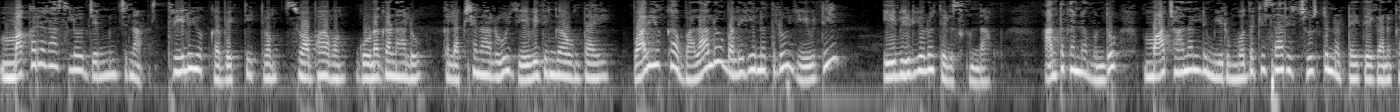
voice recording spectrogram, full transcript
మకర రాశిలో జన్మించిన స్త్రీల యొక్క వ్యక్తిత్వం స్వభావం గుణగణాలు లక్షణాలు ఏ విధంగా ఉంటాయి? వారి యొక్క బలాలు బలహీనతలు ఏమిటి? ఈ వీడియోలో తెలుసుకుందాం. అంతకన్నా ముందు మా ఛానల్ని మీరు మొదటిసారి చూస్తున్నట్టయితే గనక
